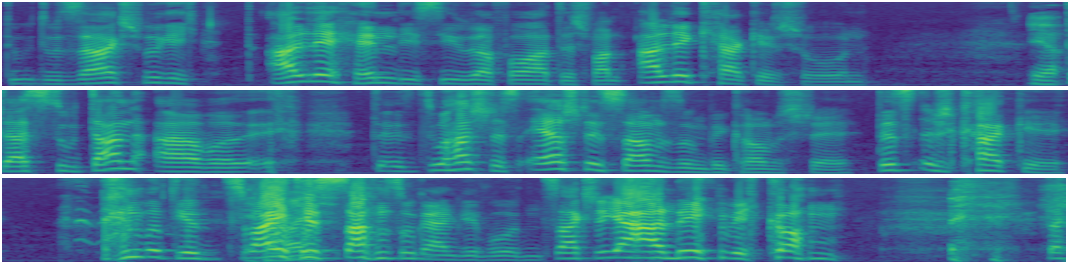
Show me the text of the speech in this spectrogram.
Du, du sagst wirklich, alle Handys, die du davor hattest, waren alle kacke schon. Ja. Dass du dann aber, du hast das erste Samsung bekommst, du. das ist kacke. Dann wird dir ein zweites Samsung angeboten. Sagst du, ja, nehme ich, komm. Da,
